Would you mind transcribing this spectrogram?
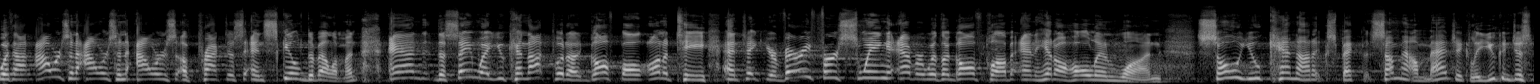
without hours and hours and hours of practice and skill development, and the same way you cannot put a golf ball on a tee and take your very first swing ever with a golf club and hit a hole in one, so you cannot expect that somehow magically you can just,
